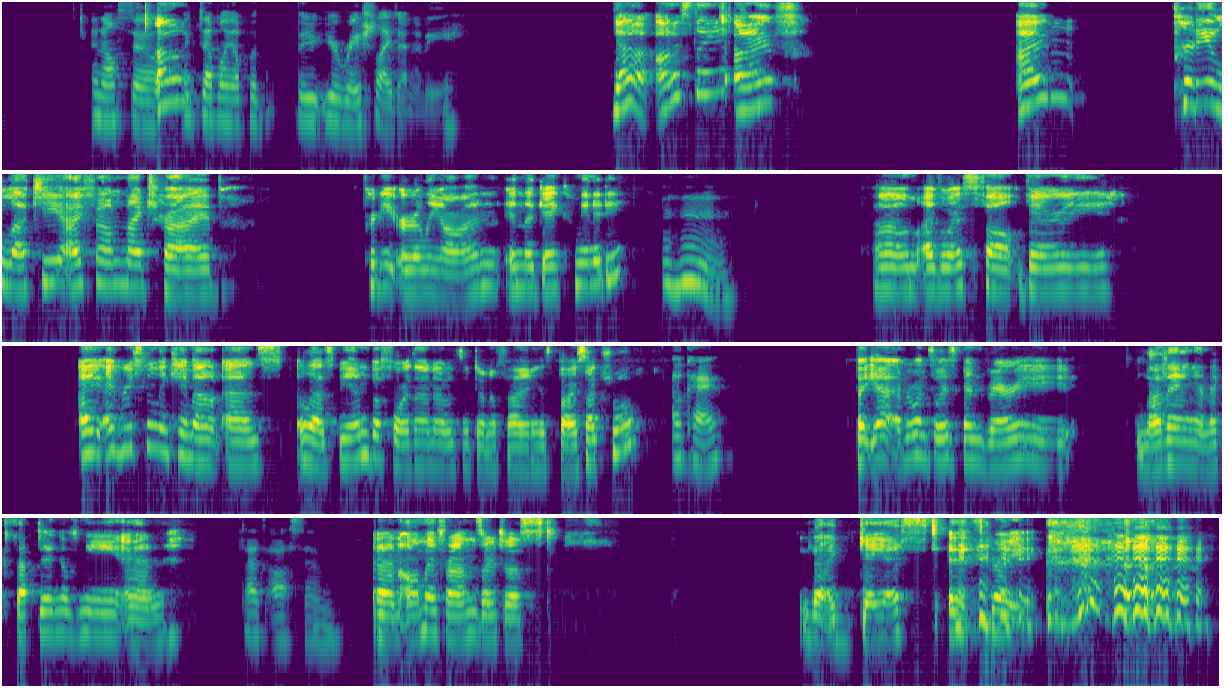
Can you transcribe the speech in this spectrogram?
and also Um, like doubling up with the, your racial identity? Yeah, honestly, I've I'm pretty lucky. I found my tribe pretty early on in the gay community. Mm-hmm. Um, I've always felt very. I, I recently came out as a lesbian. Before then, I was identifying as bisexual. Okay. but yeah, everyone's always been very loving and accepting of me and That's awesome. and all my friends are just the gayest. It's great.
